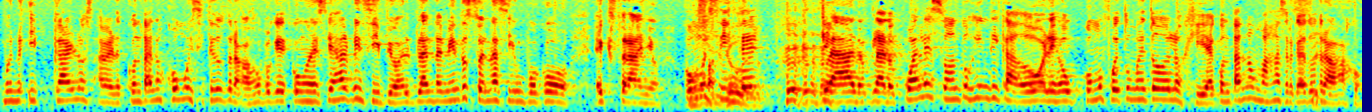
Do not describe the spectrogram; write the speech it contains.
Bueno, y Carlos, a ver, contanos cómo hiciste tu trabajo, porque como decías al principio, el planteamiento suena así un poco extraño. ¿Cómo hiciste? Claro, claro. ¿Cuáles son tus indicadores o cómo fue tu metodología? Contanos más acerca de tu Sí. trabajo.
